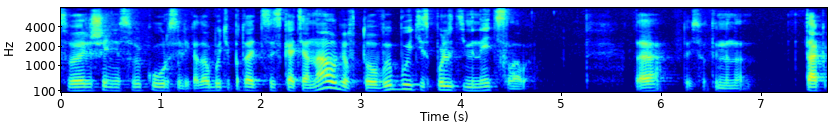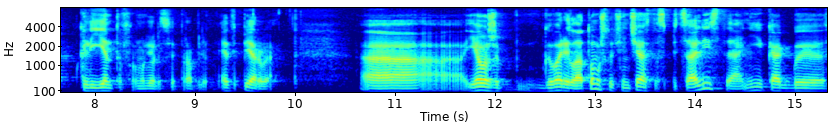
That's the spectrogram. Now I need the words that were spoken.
свое решение, свой курс, или когда вы будете пытаться искать аналогов, то вы будете использовать именно эти слова. Да? То есть вот именно так клиенты формулируют свои проблемы. Это первое. А, я уже говорил о том, что очень часто специалисты, они как бы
